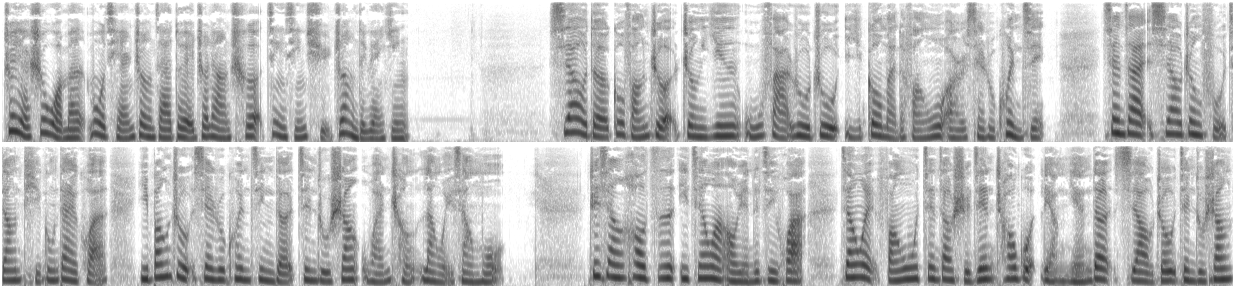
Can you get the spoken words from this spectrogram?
这也是我们目前正在对这辆车进行取证的原因。西澳的购房者正因无法入住已购买的房屋而陷入困境，现在西澳政府将提供贷款，以帮助陷入困境的建筑商完成烂尾项目。这项耗资一千万澳元的计划，将为房屋建造时间超过两年的西澳洲建筑商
